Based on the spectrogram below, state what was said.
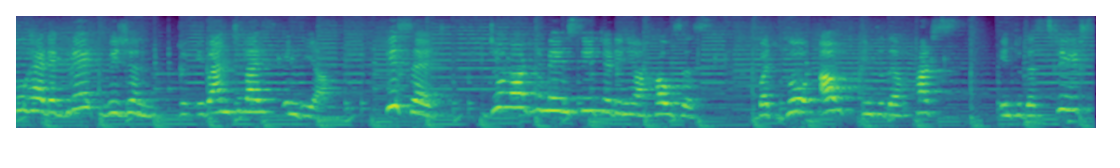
who had a great vision to evangelize India. He said, Do not remain seated in your houses, but go out into the huts, into the streets,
